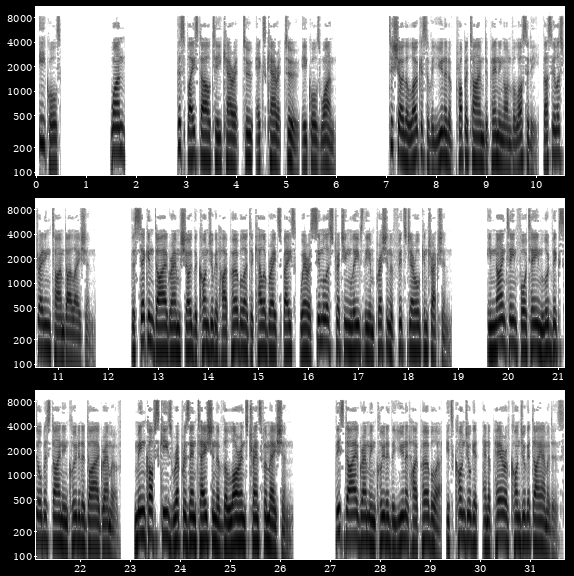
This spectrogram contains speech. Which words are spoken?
equals 1 display style t caret 2 x caret 2 equals 1 to show the locus of a unit of proper time depending on velocity thus illustrating time dilation the second diagram showed the conjugate hyperbola to calibrate space, where a similar stretching leaves the impression of Fitzgerald contraction. In 1914 Ludwig Silberstein included a diagram of Minkowski's representation of the Lorentz transformation. This diagram included the unit hyperbola, its conjugate, and a pair of conjugate diameters.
